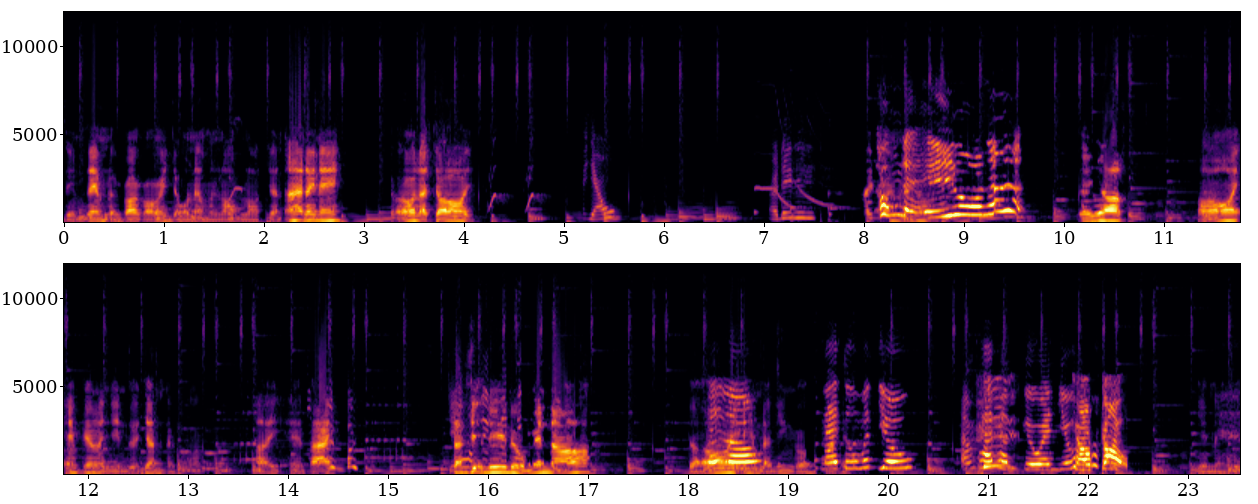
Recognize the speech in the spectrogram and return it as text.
tìm xem thử coi có cái chỗ nào mà lọt lọt chân. À đây nè trời ơi là trời. Dấu ở đi đi Đây, không để ý luôn á. Đây nhật Ôi em kêu là nhìn dưới chân thử coi Đấy hiện tại Sao chị đi đường bên đó? Trời ơi em đã đi ngược nice to meet you. I'm fine thank you and you. Chào cậu. Nhìn này chị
